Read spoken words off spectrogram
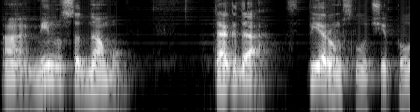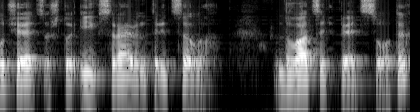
а, минус 1. Тогда в первом случае получается, что x равен 3,25,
